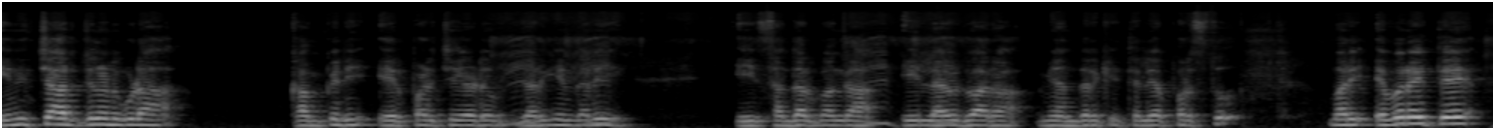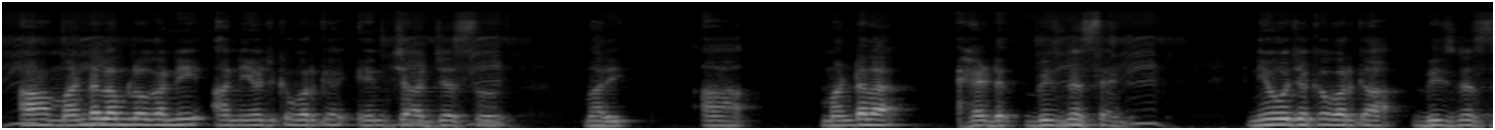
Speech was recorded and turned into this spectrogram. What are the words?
ఇన్ఛార్జీలను కూడా కంపెనీ ఏర్పాటు చేయడం జరిగిందని ఈ సందర్భంగా ఈ లైవ్ ద్వారా మీ అందరికీ తెలియపరుస్తూ మరి ఎవరైతే ఆ మండలంలో కానీ ఆ నియోజకవర్గ ఇన్ఛార్జెస్ మరి ఆ మండల హెడ్ బిజినెస్ హెడ్ నియోజకవర్గ బిజినెస్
